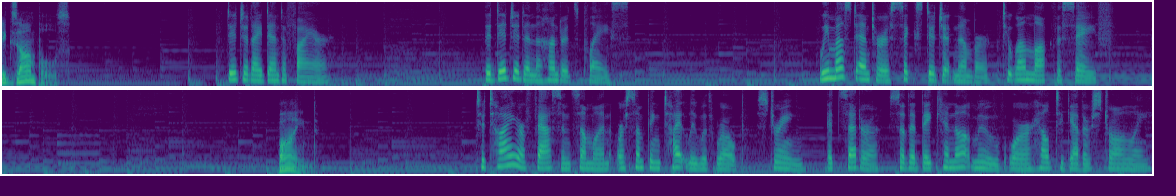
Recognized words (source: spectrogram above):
Examples Digit identifier. The digit in the hundreds place. We must enter a six digit number to unlock the safe. Bind To tie or fasten someone or something tightly with rope, string, etc., so that they cannot move or are held together strongly.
